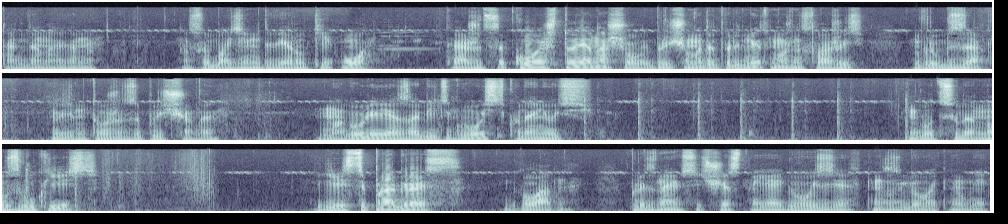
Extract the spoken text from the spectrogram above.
тогда, наверное, освободим две руки. О, кажется, кое-что я нашел. Причем этот предмет можно сложить в рюкзак. Видимо, тоже за плечо, да? Могу ли я забить гвоздь куда-нибудь вот сюда. Но звук есть. Есть и прогресс. Ладно, признаемся честно, я и гвозди забивать не умею.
